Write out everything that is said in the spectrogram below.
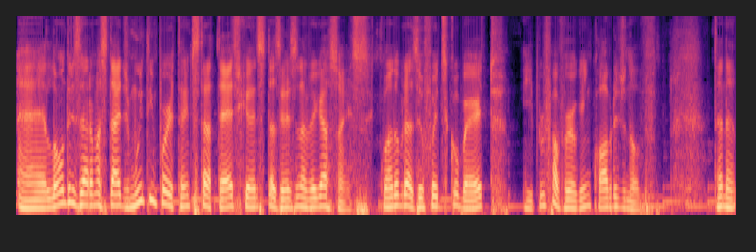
é, Londres era uma cidade muito importante estratégica antes das grandes navegações, quando o Brasil foi descoberto, e por favor, alguém cobre de novo. Tadã.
